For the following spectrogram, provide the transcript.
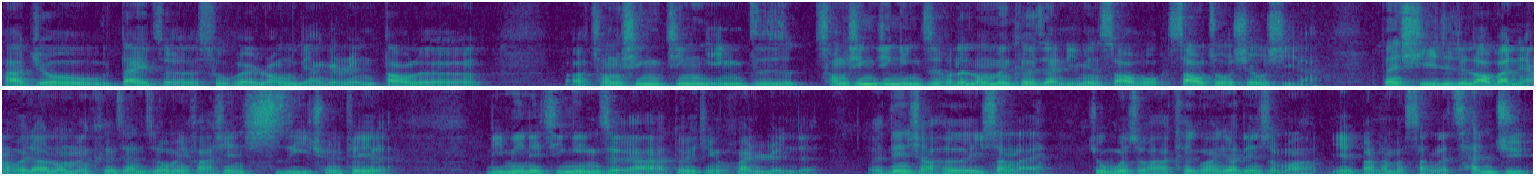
他就带着苏慧荣两个人到了呃重新经营之重新经营之后的龙门客栈里面稍后稍作休息啦。但昔日的老板娘回到龙门客栈之后，没发现事已全非了。里面的经营者啊，都已经换人了。而店小二一上来就问说啊，客官要点什么？也帮他们上了餐具。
